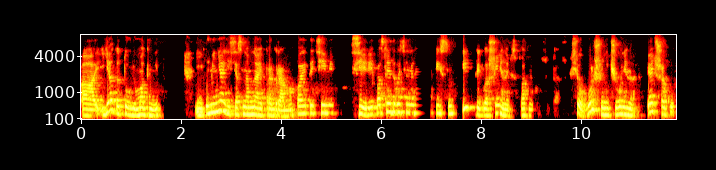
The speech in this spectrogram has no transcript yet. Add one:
А, я готовлю магнит, и у меня есть основная программа по этой теме, серия последовательных писем и приглашение на бесплатную консультацию. Все, больше ничего не надо. Пять шагов.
